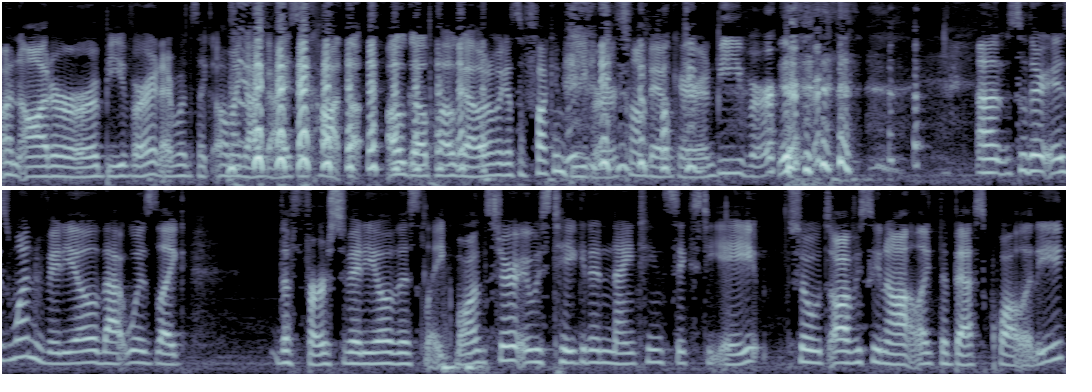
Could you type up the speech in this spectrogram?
an otter or a beaver, and everyone's like, "Oh my god, guys, I caught the Ogopogo," and I'm like, "It's a fucking beaver." Calm down, Karen. beaver. Um, so there is one video that was like the first video of this lake monster. It was taken in 1968, so it's obviously not like the best quality,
